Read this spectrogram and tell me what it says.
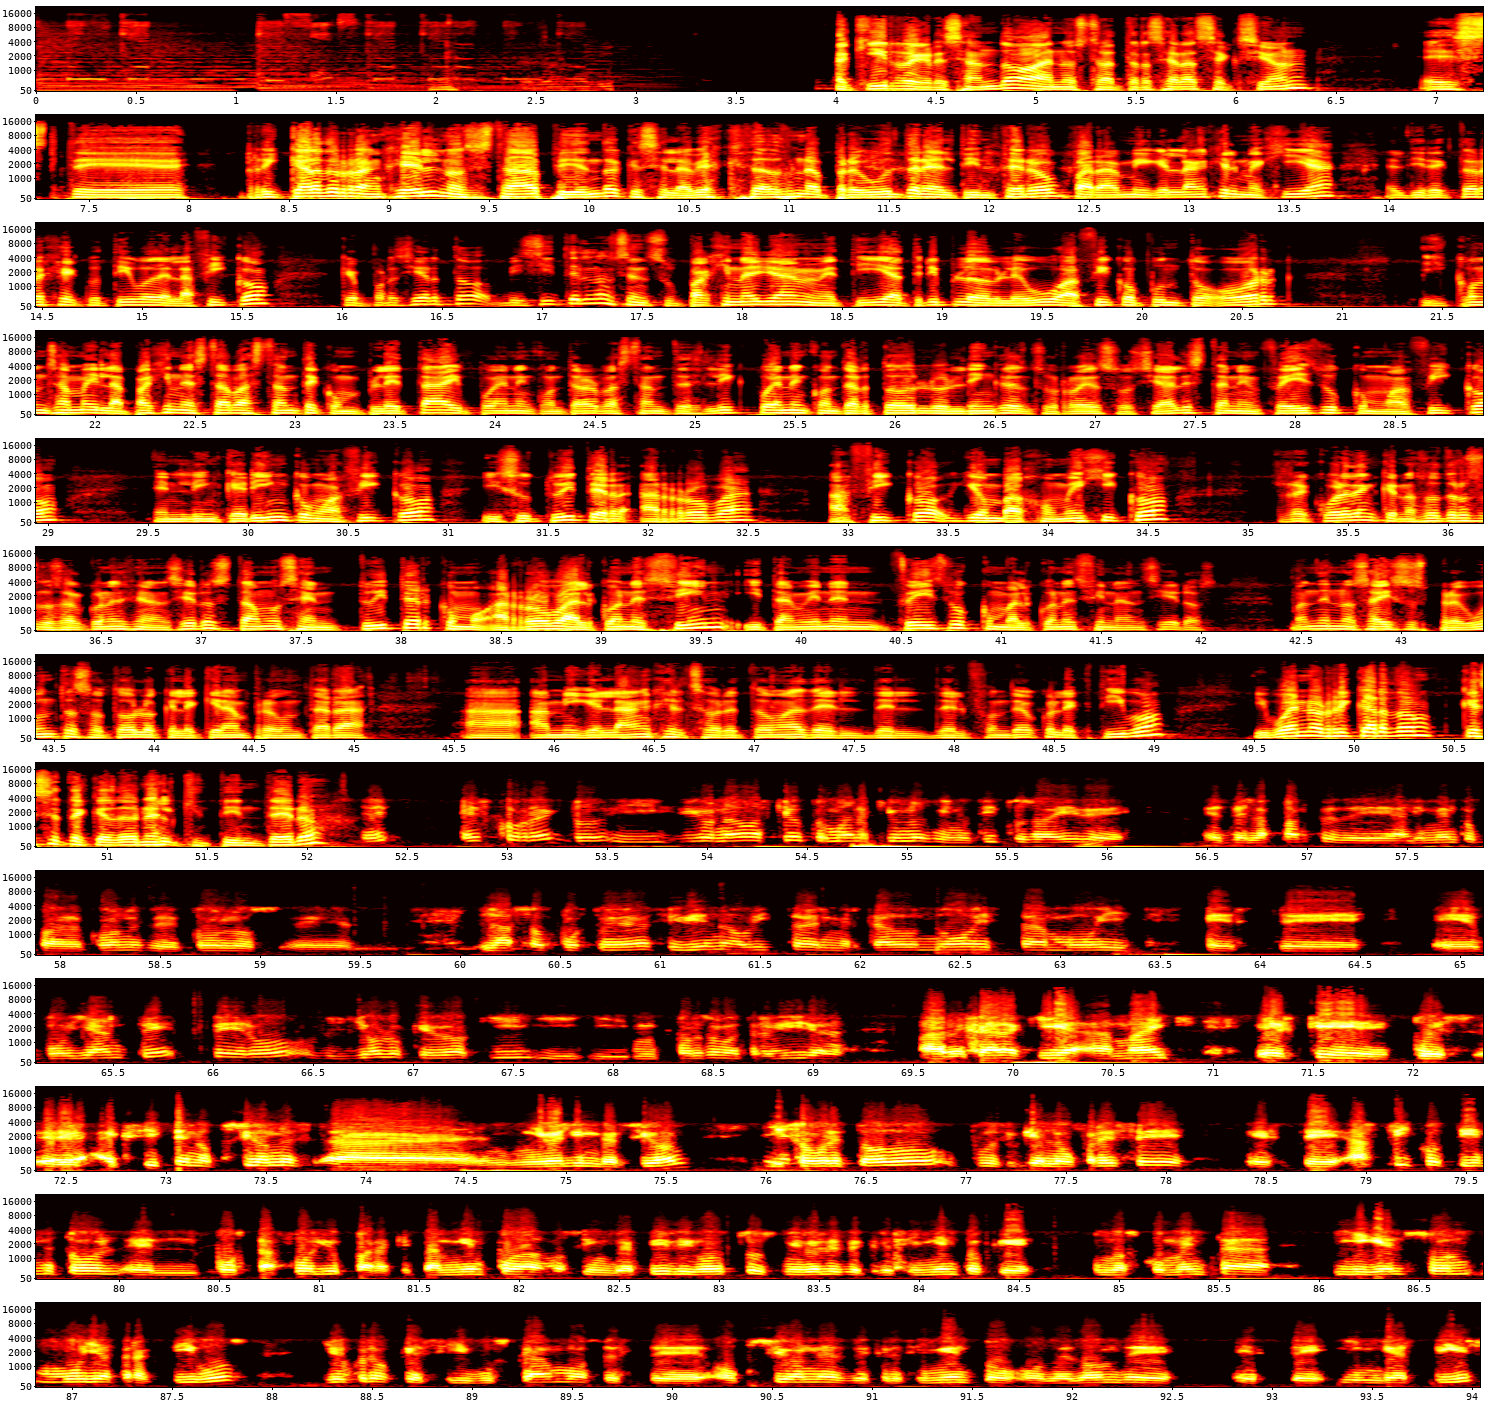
Aquí regresando a nuestra tercera sección, este Ricardo Rangel nos estaba pidiendo que se le había quedado una pregunta en el tintero para Miguel Ángel Mejía, el director ejecutivo de la FICO, que por cierto, visítenlos en su página, yo ya me metí a www.afico.org y con y la página está bastante completa y pueden encontrar bastantes links, pueden encontrar todos los links en sus redes sociales, están en Facebook como Afico, en LinkedIn como Afico y su Twitter arroba Afico-México. Recuerden que nosotros los halcones financieros estamos en Twitter como arroba halconesfin y también en Facebook como halcones financieros. Mándenos ahí sus preguntas o todo lo que le quieran preguntar a, a, Miguel Ángel sobre todo del, del, fondeo colectivo. Y bueno, Ricardo, ¿qué se te quedó en el tintero? Es, es correcto y yo nada más quiero tomar aquí unos minutitos ahí de, de la parte de alimento para halcones, de todos los... Eh, las oportunidades, si bien ahorita el mercado no está muy este eh, bollante, pero yo lo que veo aquí y, por eso me atreví a, dejar aquí a, Mike es que pues eh, existen opciones a nivel de inversión y sobre todo pues que le ofrece este AFICO tiene todo el, portafolio para que también podamos invertir. Digo estos niveles de crecimiento que nos comenta Miguel son muy atractivos. Yo creo que si buscamos este opciones de crecimiento o de dónde este invertir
